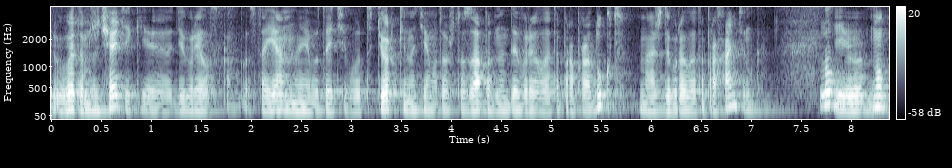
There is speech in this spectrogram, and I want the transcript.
в этом же чатике деврелском постоянные вот эти вот терки на тему того, что западный DevRel это про продукт, наш DevRel это про хантинг. Ну, и, ну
